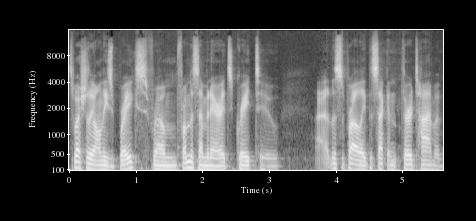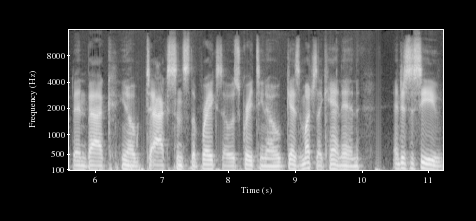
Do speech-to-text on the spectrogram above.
especially on these breaks from from the seminary, it's great to. Uh, this is probably like the second, third time I've been back, you know, to act since the break. So it was great to you know get as much as I can in, and just to see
